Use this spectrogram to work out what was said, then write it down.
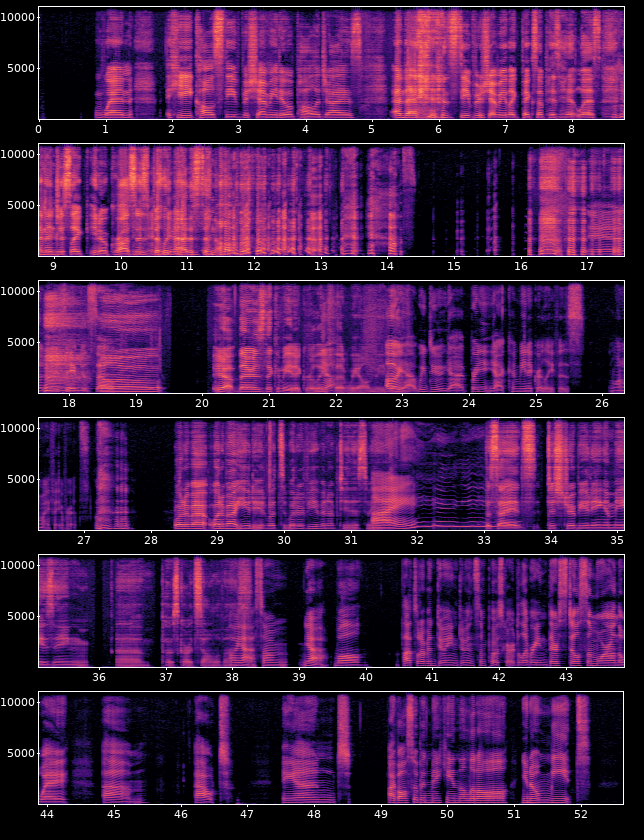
when he calls Steve Buscemi to apologize, and then Steve Buscemi like picks up his hit list and then just like you know crosses Billy Madison off. yes saved Oh, yeah, there's the comedic relief Yeah. that we all need. oh yeah we do yeah bringing yeah comedic relief is one of my favorites What about what about you, dude? What's what have you been up to this week? i Besides distributing amazing uh, postcards to all of us. Oh yeah, so um, yeah. Well, that's what I've been doing, doing some postcard delivering. There's still some more on the way um out. And I've also been making the little, you know, meet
